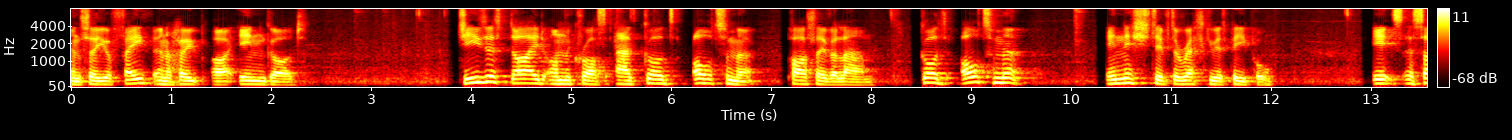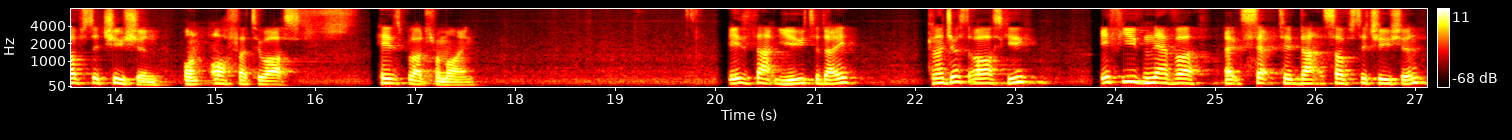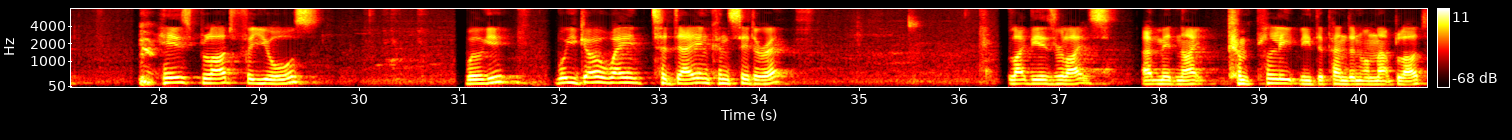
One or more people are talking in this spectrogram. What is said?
and so your faith and hope are in God. Jesus died on the cross as God's ultimate Passover lamb, God's ultimate initiative to rescue his people. It's a substitution on offer to us, his blood for mine. Is that you today? Can I just ask you, if you've never accepted that substitution, his blood for yours, will you? Will you go away today and consider it? Like the Israelites at midnight, completely dependent on that blood.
